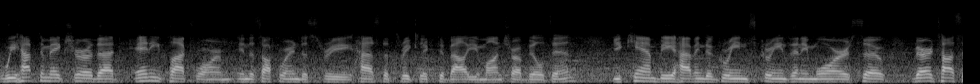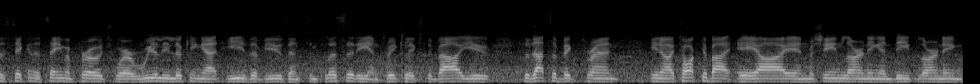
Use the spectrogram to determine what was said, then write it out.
we have to make sure that any platform in the software industry has the three click to value mantra built in. You can't be having the green screens anymore. So Veritas has taken the same approach. We're really looking at ease of use and simplicity and three clicks to value. So that's a big trend. You know, I talked about AI and machine learning and deep learning.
